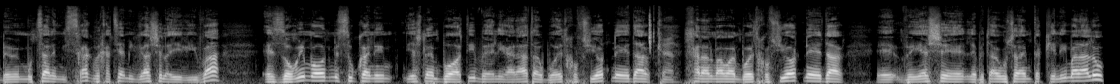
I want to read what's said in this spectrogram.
בממוצע למשחק בחצי המגרש של היריבה. אזורים מאוד מסוכנים, יש להם בועטים ואלירן עטר בועט חופשיות נהדר, כן. חנן ממן בועט חופשיות נהדר, אה, ויש אה, לביתר ירושלים את הכלים הללו,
